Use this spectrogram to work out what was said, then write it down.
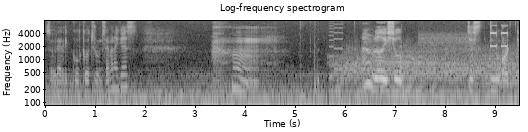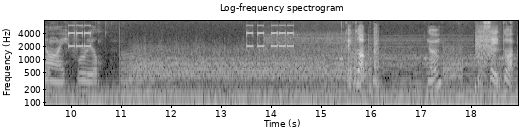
so that it could go to room 7 I guess. Hmm. I really should just do or die for real. Okay go up. No? I say it go up.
